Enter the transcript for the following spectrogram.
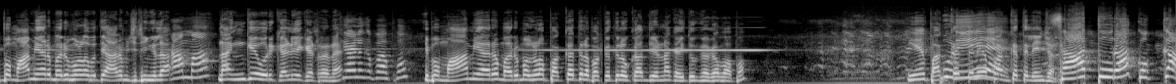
இப்போ மாமியார் மருமகளை பத்தி ஆரம்பிச்சிட்டீங்களா? ஆமா. நான் இங்கே ஒரு கேள்வியை கேட்டுறேன். கேளுங்க பாப்போம். இப்போ மாமியாரும் மருமகளும் பக்கத்துல பக்கத்துல உட்காந்துன்னா கை தூக்குங்க பாப்போம். பக்கத்திலேயும் சொன்னேன். சாத்தூரா கொக்கா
